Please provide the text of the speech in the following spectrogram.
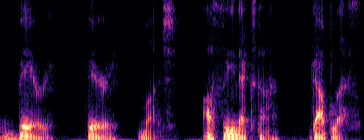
very, very much. I'll see you next time. God bless.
